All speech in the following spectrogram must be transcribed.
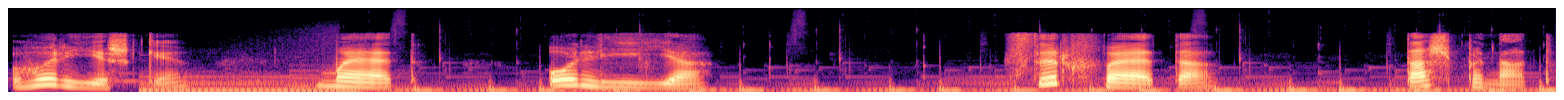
горішки, мед, олія, сир фета та шпинат.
